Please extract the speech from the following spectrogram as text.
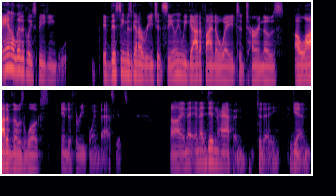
Analytically speaking, if this team is going to reach its ceiling, we got to find a way to turn those a lot of those looks into three point baskets, uh, and that and that didn't happen today. Again,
